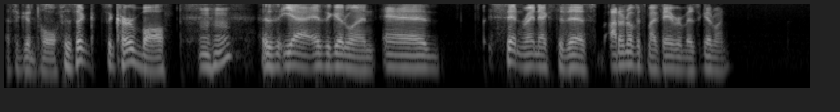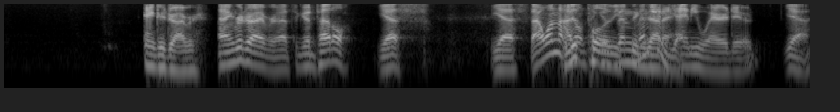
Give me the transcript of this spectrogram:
That's a good pull. It's a it's a curveball. Mm-hmm. Is yeah, it's a good one. And sitting right next to this, I don't know if it's my favorite, but it's a good one. Angry Driver. Angry Driver. That's a good pedal. Yes. Yes. That one I I'm just don't pulling think these things out of yet. anywhere, dude. Yeah.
